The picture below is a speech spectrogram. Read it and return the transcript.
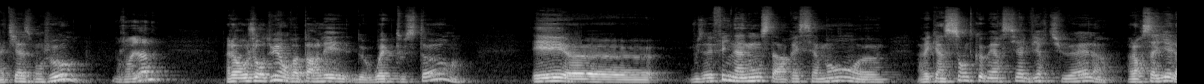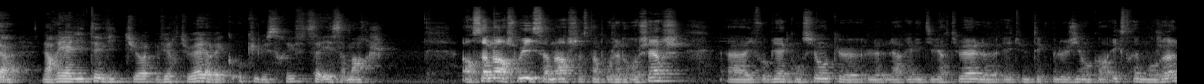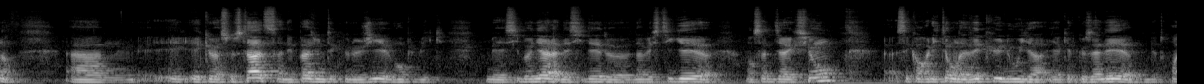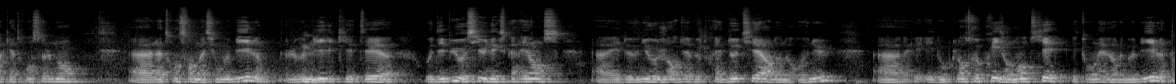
Mathias, bonjour. Bonjour Yann. Alors aujourd'hui, on va parler de Web to Store. Et euh, vous avez fait une annonce là, récemment euh, avec un centre commercial virtuel. Alors ça y est, la, la réalité virtuelle avec Oculus Rift, ça y est, ça marche. Alors ça marche, oui, ça marche, c'est un projet de recherche. Euh, il faut bien être conscient que la réalité virtuelle est une technologie encore extrêmement jeune et, et qu'à ce stade, ça n'est pas une technologie grand public. Mais si Bonial a décidé d'investiguer euh, dans cette direction, euh, c'est qu'en réalité, on a vécu, nous, il y a, quelques années, euh, il y a 3-4 ans seulement, la transformation mobile. Le hmm. mobile qui était au début aussi une expérience est devenu aujourd'hui à peu près deux tiers de nos revenus. Et donc l'entreprise en entier est tournée vers le mobile.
